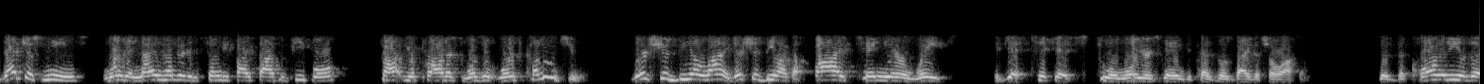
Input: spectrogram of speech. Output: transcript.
That just means more than 975,000 people thought your product wasn't worth coming to. There should be a line. There should be like a five, ten year wait to get tickets to a Warriors game because those guys are so awesome. The the quality of the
